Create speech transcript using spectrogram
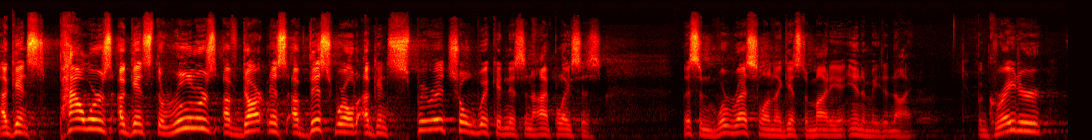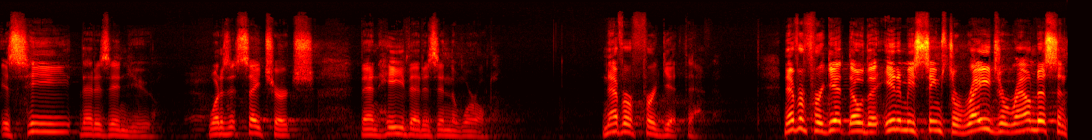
against powers, against the rulers of darkness of this world, against spiritual wickedness in high places." Listen, we're wrestling against a mighty enemy tonight. But greater is he that is in you. What does it say, church? Than he that is in the world. Never forget that. Never forget, though the enemy seems to rage around us, and,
